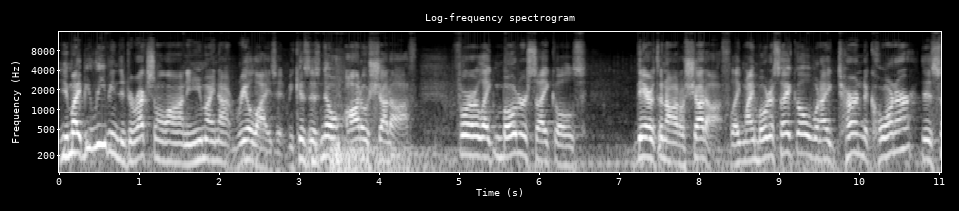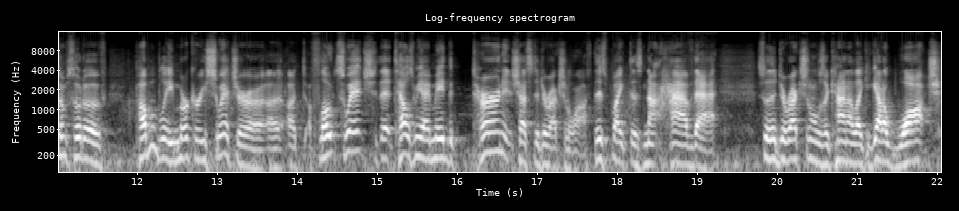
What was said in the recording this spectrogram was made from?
you might be leaving the directional on and you might not realize it because there's no auto shut off. For like motorcycles, there's an auto shut off. Like my motorcycle, when I turn the corner, there's some sort of probably mercury switch or a, a, a float switch that tells me I made the turn, it shuts the directional off. This bike does not have that. So the directionals are kind of like you gotta watch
